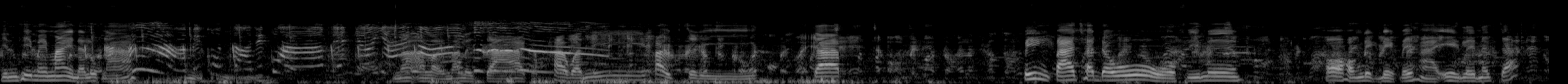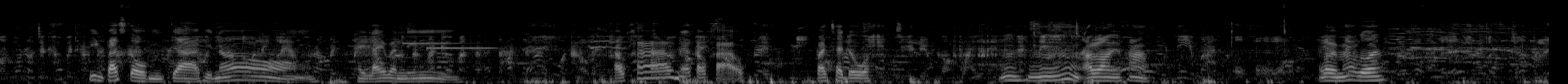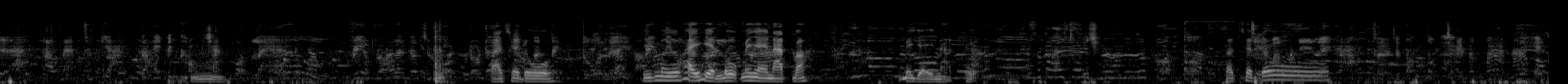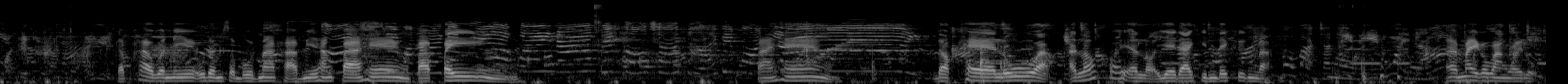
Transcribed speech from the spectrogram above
กินที่ไม่ไหม้นะลูกนะอืมน่าอร่อยมากเลยจ้ากับข้าววันนี้ข้าวจีกับปิ้งปลาชะโดฝีมือพ่อของเด็กๆไปหาเองเลยนะจ๊ะปิ้งปลาสมจ้าพี่น้องไฮไลท์วันนี้ขาวๆเนื้อขาวๆปลาชะโด อือหืออร่อยค่ะ อร่อยมากเลยปลาชะโดฝีมือใครเห็นลูกไม่ใหญ่นัดปะไม่ใหญ่นัดเถอะปลาชะโด กับข้าววันนี้อุดมสมบูรณ์มากค่ะ มีทั้งปลาแห้ง ปลาปิ้ง ปลาแห้ง ดอกแครลวกอร่อยอร่อยยายดากินได้ครึ่งละไม่ก็วางไว้ลูก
